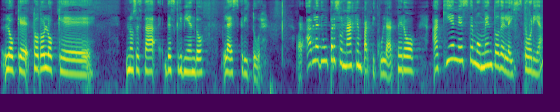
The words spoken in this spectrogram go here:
lo que, todo lo que nos está describiendo la escritura. Ahora, habla de un personaje en particular, pero aquí en este momento de la historia,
